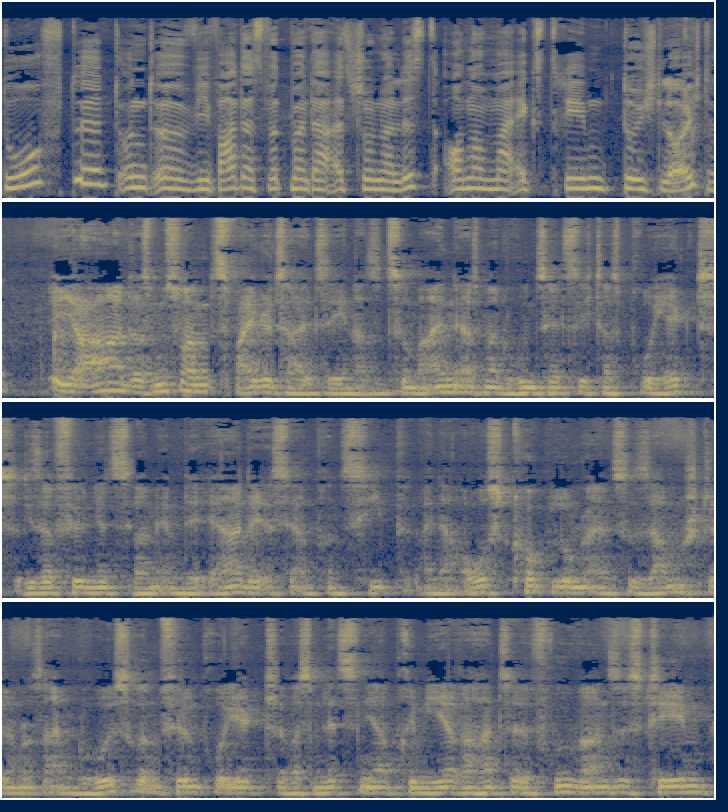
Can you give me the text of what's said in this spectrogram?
durftet? Und äh, wie war das? Wird man da als Journalist auch nochmal extrem durchleuchtet? Ja, das muss man zweigeteilt sehen. Also zum einen erstmal grundsätzlich das Projekt. Dieser Film jetzt beim MDR, der ist ja im Prinzip eine Auskopplung, eine Zusammenstellung aus einem größeren Filmprojekt, was im letzten Jahr Premiere hatte, Frühwarnsystem.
